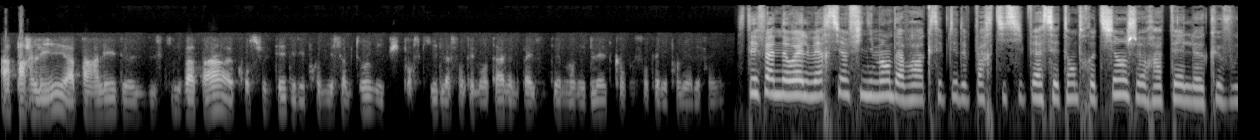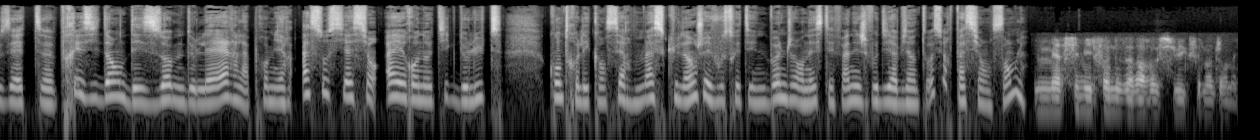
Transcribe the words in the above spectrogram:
à parler, à parler de, de, ce qui ne va pas, à consulter dès les premiers symptômes et puis pour ce qui est de la santé mentale, à ne pas hésiter à demander de l'aide quand vous sentez les premières défaillances. Stéphane Noël, merci infiniment d'avoir accepté de participer à cet entretien Tiens, je rappelle que vous êtes président des Hommes de l'air, la première association aéronautique de lutte contre les cancers masculins. Je vais vous souhaiter une bonne journée Stéphane et je vous dis à bientôt sur Patients Ensemble. Merci mille fois de nous avoir reçus. Excellente journée.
